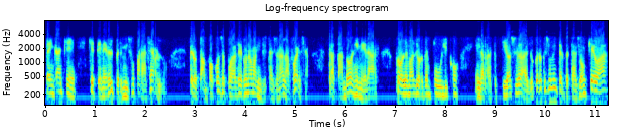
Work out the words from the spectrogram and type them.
tengan que, que tener el permiso para hacerlo, pero tampoco se puede hacer una manifestación a la fuerza, tratando de generar problemas de orden público en las respectivas ciudades. Yo creo que es una interpretación que va,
